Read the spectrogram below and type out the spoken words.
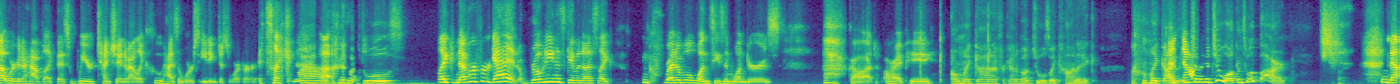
but we're gonna have like this weird tension about like who has a worse eating disorder. It's like Wow. Uh, I forgot about Jules. like never forget Roni has given us like incredible one season wonders. Ah, God, R.I.P. Oh my god, I forgot about Jules Iconic. Oh my god, And an now- and a Jew walk into a bar. Now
